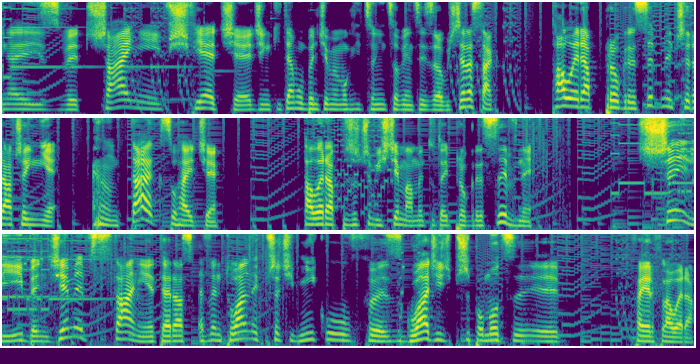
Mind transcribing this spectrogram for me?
i najzwyczajniej w świecie dzięki temu będziemy mogli co nieco więcej zrobić. Teraz tak, power up progresywny, czy raczej nie? tak, słuchajcie. Power up rzeczywiście mamy tutaj progresywny. Czyli będziemy w stanie teraz ewentualnych przeciwników zgładzić przy pomocy y, Fireflowera.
